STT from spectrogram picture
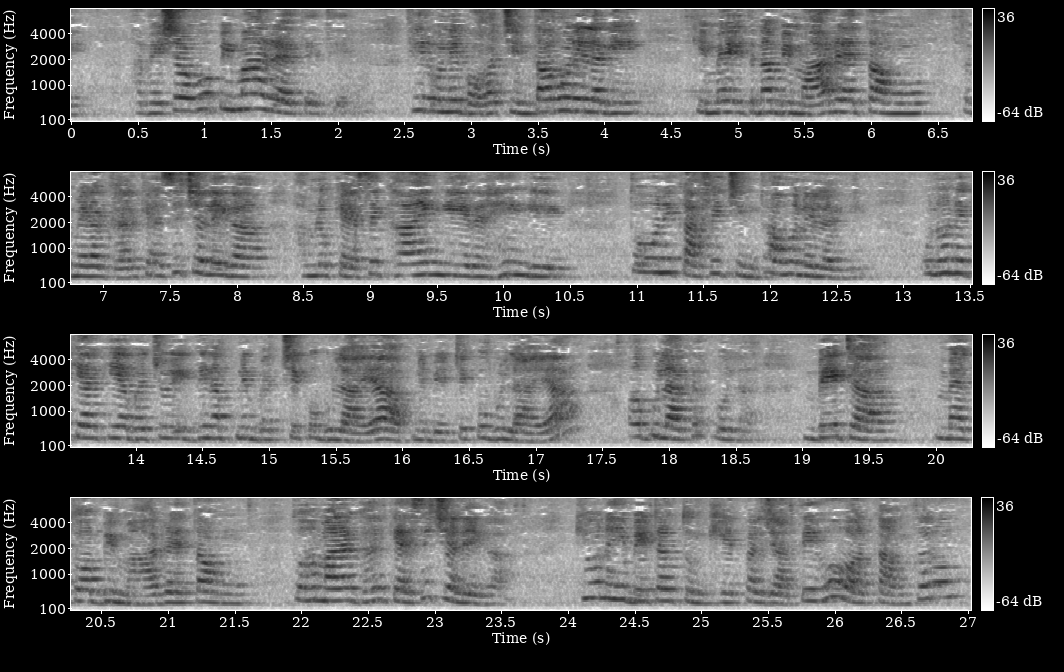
हमेशा वो बीमार रहते थे। फिर उन्हें बहुत चिंता होने लगी कि मैं इतना बीमार रहता हूँ तो मेरा घर कैसे चलेगा? हम लोग कैसे खाएँगे, रहेंगे? तो उन्हें काफ़ी चिंता होने लगी। उन्होंने क्या किया, बच्चों, एक दिन अपने बच्चे को बुलाया, अपने बेटे को बुलाया और बुलाकर बोला, बेटा, मैं तो अब बीमार रहता हूँ तो हमारा घर कैसे चलेगा? क्यों नहीं बेटा, तुम खेत पर जाते हो और काम करो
